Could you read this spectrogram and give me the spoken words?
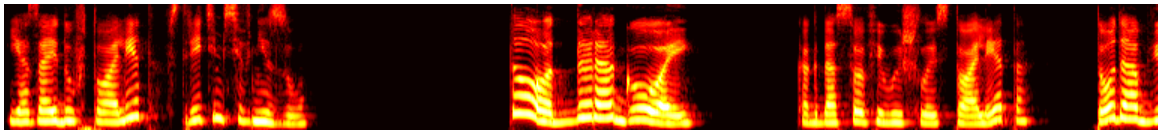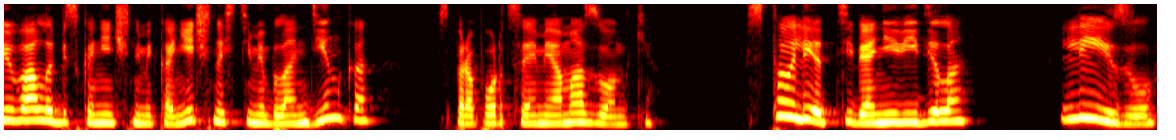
Я зайду в туалет, встретимся внизу». «Тот, дорогой!» Когда Софи вышла из туалета, Тода обвивала бесконечными конечностями блондинка с пропорциями амазонки. «Сто лет тебя не видела!» «Лизл,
